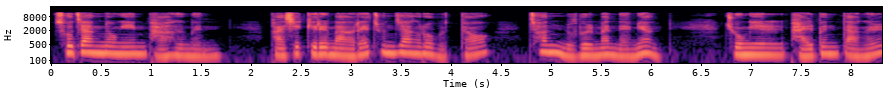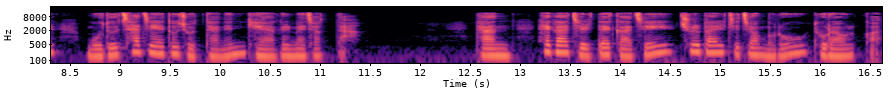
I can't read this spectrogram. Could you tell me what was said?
소장농인 바흠은 바시키르 마을의 촌장으로부터 천 루블만 내면 종일 밟은 땅을 모두 차지해도 좋다는 계약을 맺었다. 단 해가 질 때까지 출발 지점으로 돌아올 것.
